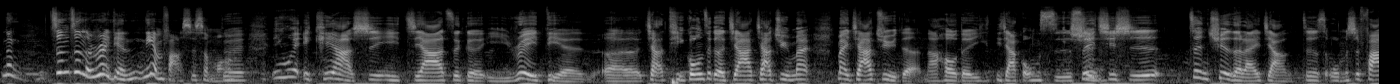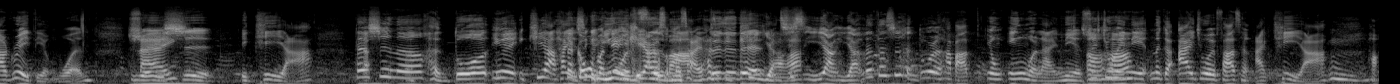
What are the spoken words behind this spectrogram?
那真正的瑞典念法是什么？对，因为 IKEA 是一家这个以瑞典呃家提供这个家家具卖卖家具的，然后的一一家公司，所以其实正确的来讲，这是我们是发瑞典文，所以是 IKEA。但是呢，很多因为 IKEA 它也是个英文字嘛，对对对，其实一样一样。那但是很多人他把它用英文来念，所以就会念那个 I 就会发成 IKEA。嗯，好，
